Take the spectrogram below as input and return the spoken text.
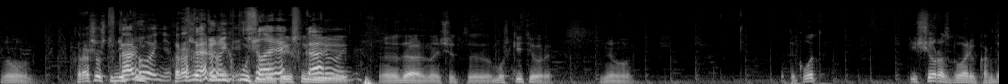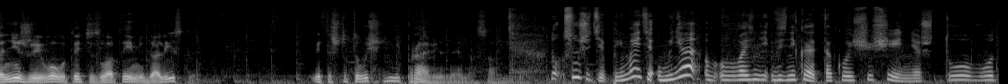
Ну, хорошо, что, не, короне, хорошо, что не к Путину Человек пришли, э, да, значит, э, мушкетеры. Ну, вот. Так вот, еще раз говорю, когда ниже его вот эти золотые медалисты, это что-то очень неправильное на самом деле. Ну, слушайте, понимаете, у меня возник, возникает такое ощущение, что вот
